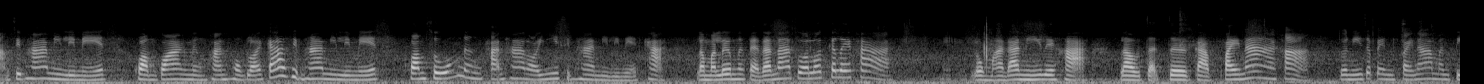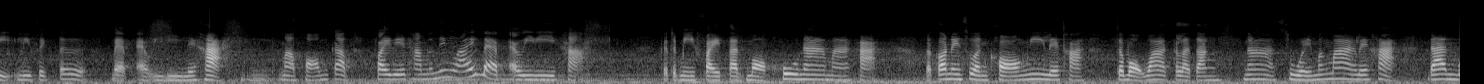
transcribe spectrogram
4,035มิลลิเมตรความกว้าง 1,695มิลลิเมตรความสูง 1,525มิลลิเมตรค่ะ เรามาเริ่มตั้งแต่ด้านหน้าตัวรถกันเลยค่ะ ลงมาด้านนี้เลยค่ะ เราจะเจอกับไฟหน้าค่ะ ตัวนี้จะเป็นไฟหน้ามันติรีเฟ l เตอร์แบบ LED เลยค่ะ มาพร้อมกับไฟ Daytime Running Light แบบ LED ค่ะ ก็จะมีไฟตัดหมอกคู่หน้ามาค่ะ แล้วก็ในส่วนของนี่เลยค่ะ จะบอกว่ากระจังหน้าสวยมากๆเลยค่ะ ด้านบ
